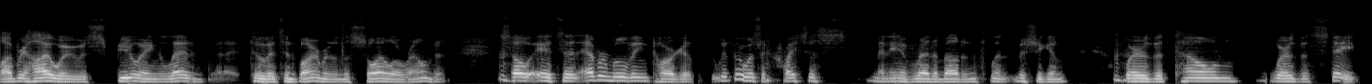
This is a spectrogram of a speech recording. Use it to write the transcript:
every highway was spewing lead to its environment and the soil around it. Mm-hmm. So it's an ever moving target. There was a crisis many have read about in Flint, Michigan, mm-hmm. where the town, where the state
